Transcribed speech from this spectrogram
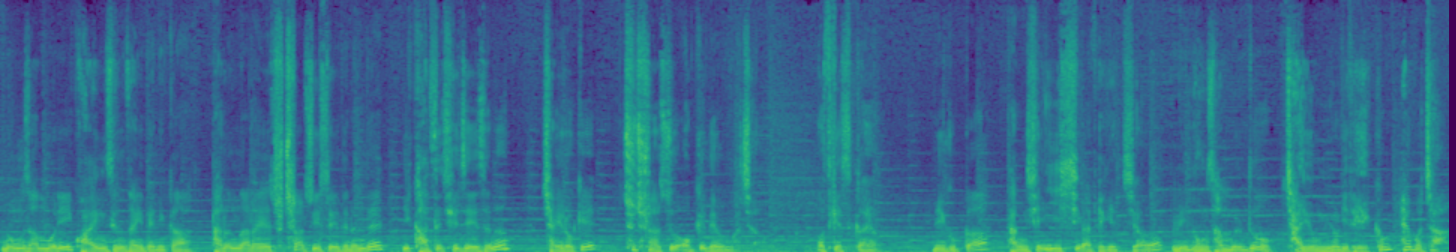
농산물이 과잉 생산이 되니까 다른 나라에 수출할 수 있어야 되는데 이 가트 체제에서는 자유롭게 수출할 수 없게 되는 거죠. 어떻게 했을까요? 미국과 당시 이 씨가 되겠죠. 우리 농산물도 자유무역이 되게끔 해보자.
